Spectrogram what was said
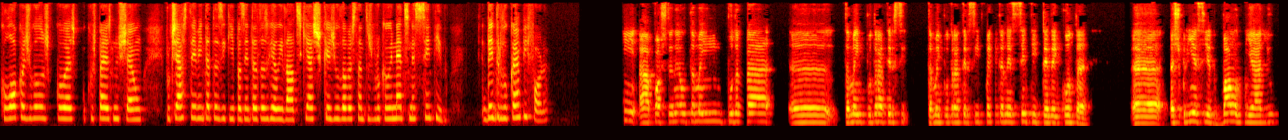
coloca os jogadores com, as, com, os pés no chão, porque já esteve em tantas equipas, em tantas realidades, que acho que ajuda bastante os Brooklyn Nets nesse sentido, dentro do campo e fora a aposta nele também poderá, uh, também poderá, ter, também poderá ter sido feita nesse sentido, tendo em conta uh, a experiência de balneário,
